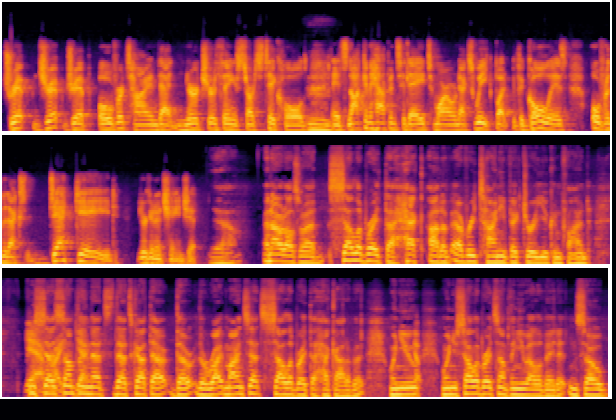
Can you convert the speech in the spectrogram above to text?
drip, drip, drip over time, that nurture thing starts to take hold. Mm. And it's not going to happen today, tomorrow, or next week. But the goal is over the next decade, you're going to change it. Yeah. And I would also add celebrate the heck out of every tiny victory you can find. Yeah, he says right, something yeah. that's that's got that the the right mindset. Celebrate the heck out of it. When you yep. when you celebrate something, you elevate it. And so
